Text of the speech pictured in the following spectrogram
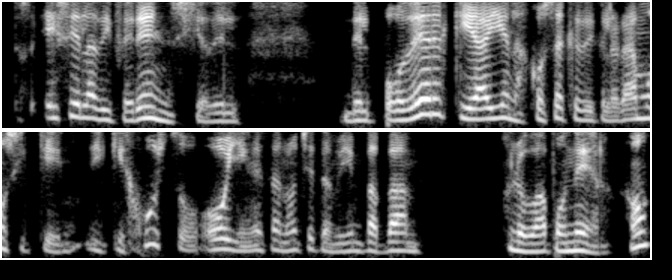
Entonces, esa es la diferencia del, del poder que hay en las cosas que declaramos y que, y que justo hoy, en esta noche, también papá lo va a poner, ¿no?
